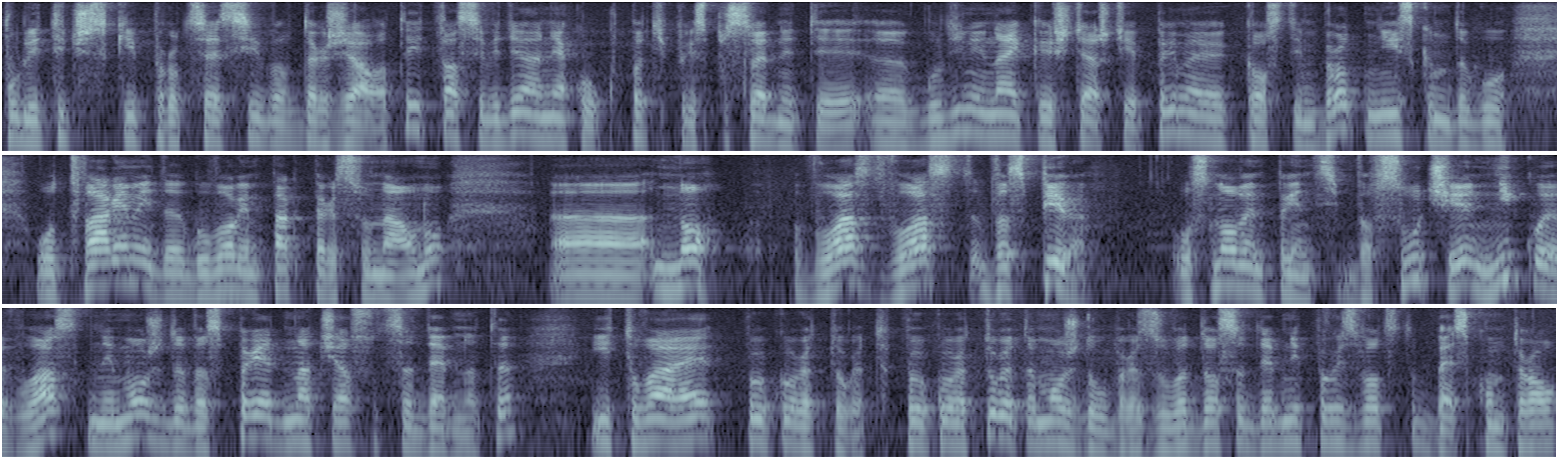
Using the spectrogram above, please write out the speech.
политически процеси в държавата. И това се видя няколко пъти през последните години. Най-крещящия пример е Костин Брод. Не искам да го отварям и да говорим пак персонално, но власт власт възпира основен принцип. В случая никоя власт не може да възпре една част от съдебната и това е прокуратурата. Прокуратурата може да образува досъдебни производства без контрол,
